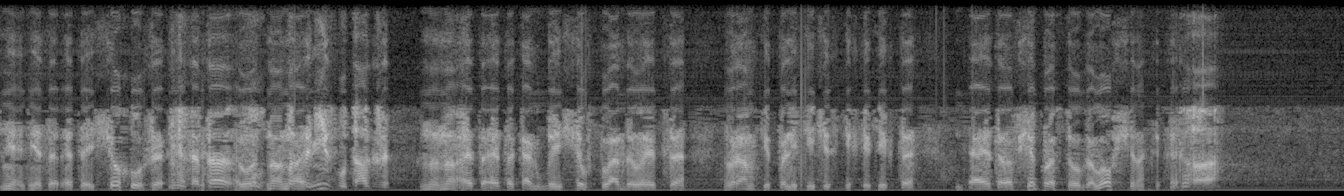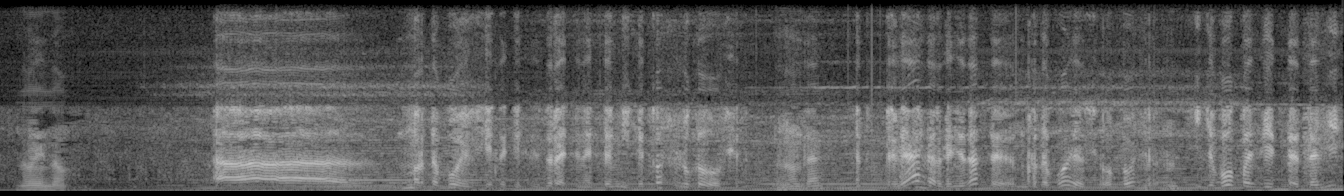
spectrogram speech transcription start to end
Нет, нет, э- это еще хуже. Нет, это Вот, ну, но- по но- цинизму так же. Ну, но это, это как бы еще вкладывается в рамки политических каких-то... А это вообще просто уголовщина какая-то. Да. Ну и ну. А мордобои всех этих избирательных комиссий тоже же уголовщина. Ну да. Это тривиальная организация мордобоя всего прочего. Его позиция давить,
